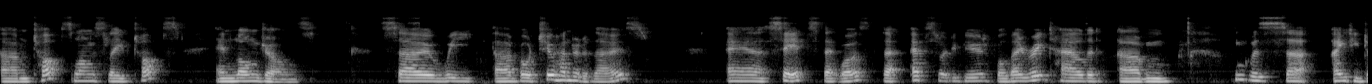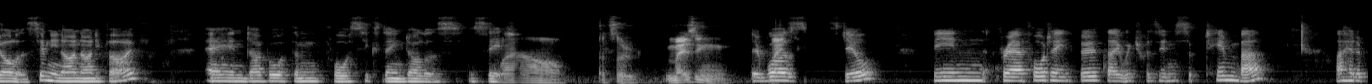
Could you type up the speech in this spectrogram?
um, tops, long sleeve tops, and long johns. So we uh, bought 200 of those uh, sets. That was they're absolutely beautiful. They retailed at um, I think it was uh, eighty dollars, seventy nine ninety five, and I bought them for sixteen dollars a set. Wow, that's a amazing. It was still. Then for our 14th birthday, which was in September, I had a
